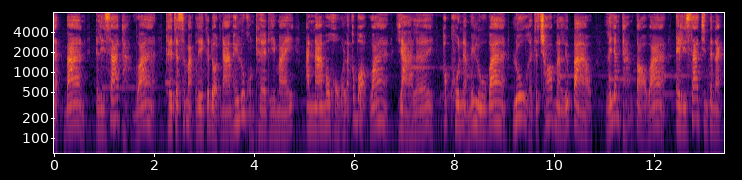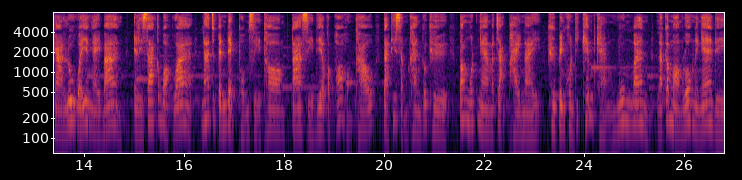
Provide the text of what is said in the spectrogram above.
จัดบ้าน เอลิซาถามว่า เธอจะสมัครเรียนกระโดดน้ำให้ลูกของเธอดีไหมอันนาโมโหแล้วก็บอกว่า อย่าเลย เพราะคุณน่ะไม่รู้ว่าลูกจะชอบมันหรือเปล่า และยังถามต่อว่าเอลิซาจินตนาการลูกไว้ยังไงบ้าง เอลิซาก็บอกว่าน่าจะเป็นเด็กผมสีทอง ตาสีเดียวกับพ่อของเขา แต่ที่สำคัญก็คือ ต้องงดงามมาจากภายใน คือเป็นคนที่เข้มแข็งมุ่งมั่น แล้วก็มองโลกในแง่ดี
